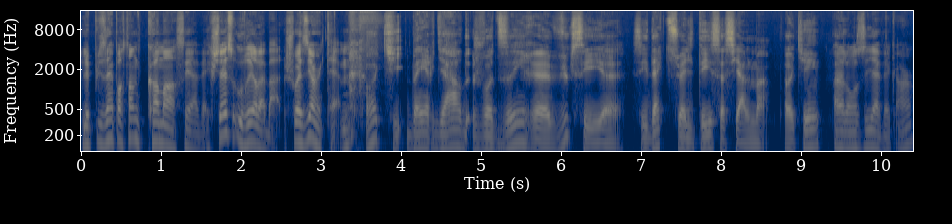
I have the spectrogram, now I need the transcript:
le plus important de commencer avec? Je te laisse ouvrir le bal. Choisis un thème. Ok, ben regarde, je vais dire, euh, vu que c'est euh, c'est d'actualité socialement, ok, Allons-y avec un.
